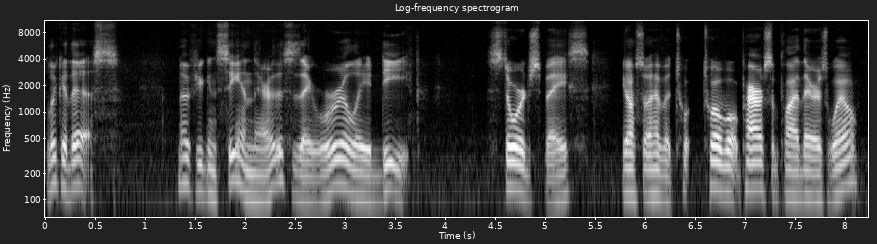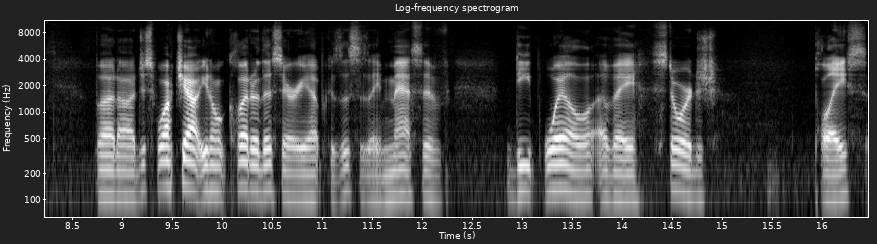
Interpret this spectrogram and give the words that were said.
look at this. I know if you can see in there, this is a really deep storage space. You also have a 12 volt power supply there as well. But uh, just watch out you don't clutter this area up because this is a massive deep well of a storage place.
